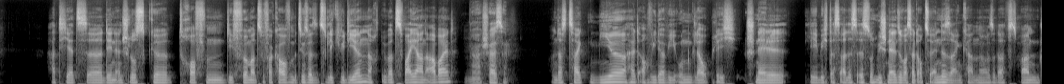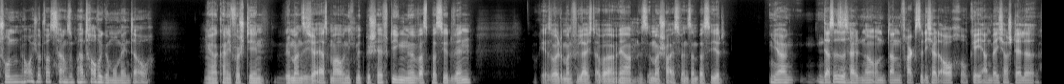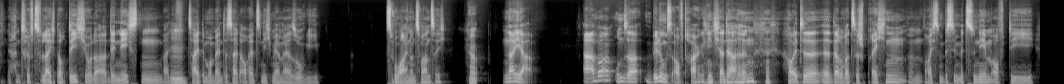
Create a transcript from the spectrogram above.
hat jetzt äh, den Entschluss getroffen, die Firma zu verkaufen bzw. zu liquidieren nach über zwei Jahren Arbeit. Na, scheiße. Und das zeigt mir halt auch wieder, wie unglaublich schnell lebig das alles ist und wie schnell sowas halt auch zu Ende sein kann. Ne? Also das waren schon, ja, ich würde fast sagen, so ein paar traurige Momente auch. Ja, kann ich verstehen. Will man sich ja erstmal auch nicht mit beschäftigen, ne? was passiert, wenn. Okay, sollte man vielleicht, aber ja, ist immer scheiße, wenn es dann passiert. Ja, das ist es halt, ne? Und dann fragst du dich halt auch, okay, an welcher Stelle ja, trifft es vielleicht auch dich oder den nächsten, weil mhm. die Zeit im Moment ist halt auch jetzt nicht mehr mehr so wie 2021. Ja. Naja, aber unser Bildungsauftrag liegt ja darin, heute äh, darüber zu sprechen, äh, euch so ein bisschen mitzunehmen auf die,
